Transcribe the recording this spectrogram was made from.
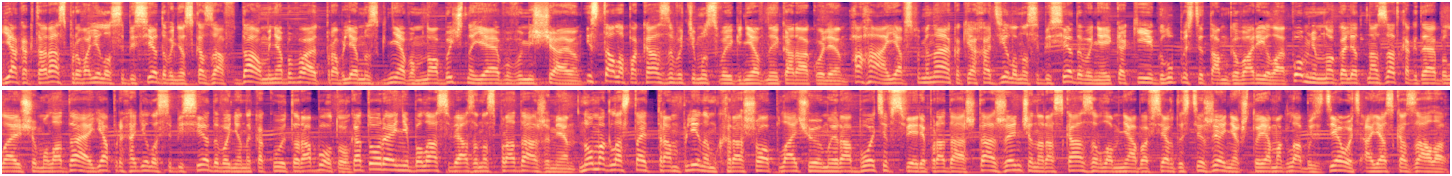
Я как-то раз провалила собеседование, сказав, да, у меня бывают проблемы с гневом, но обычно я его вымещаю. И стала показывать ему свои гневные каракули. Ха-ха, я вспоминаю, как я ходила на собеседование и какие глупости там говорила. Помню, много лет назад, когда я была еще молодая, я проходила собеседование на какую-то работу, которая не была связана с продажами, но могла стать трамплином к хорошо оплачиваемой работе в сфере продаж. Та женщина рассказывала мне обо всех достижениях, что я могла бы сделать, а я сказала,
